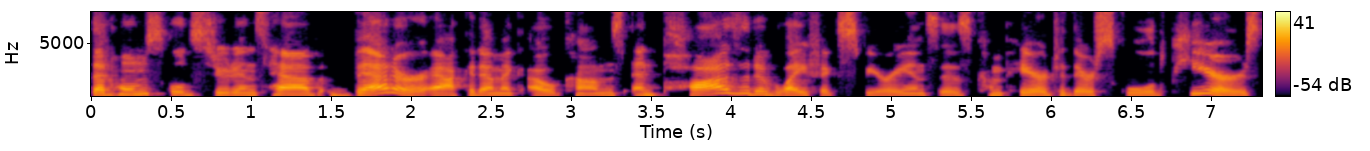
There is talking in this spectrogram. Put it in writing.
that homeschooled students have better academic outcomes and positive life experiences compared to their schooled peers.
